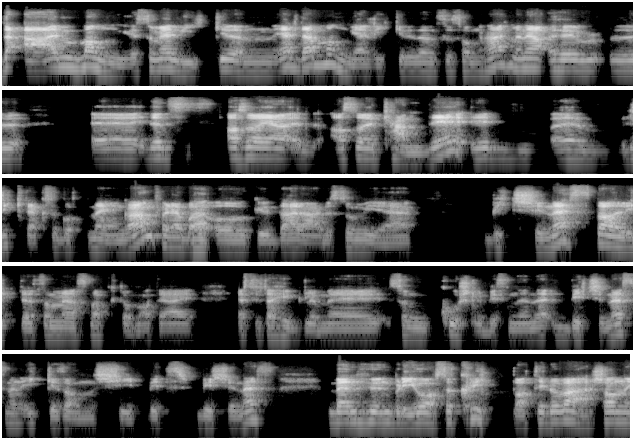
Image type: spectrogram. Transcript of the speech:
det er mange som jeg liker den, ja, Det er mange jeg liker i denne sesongen her. Men jeg, øh, øh, den, altså, jeg, altså Candy øh, likte jeg ikke så godt med en gang. For jeg bare Å gud, der er det så mye bitchiness. da, Litt det som jeg snakket om. At jeg, jeg syns det er hyggelig med sånn koselig bitchiness, men ikke sånn kjip bitchiness. Men hun blir jo også klippa til å være sånn.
